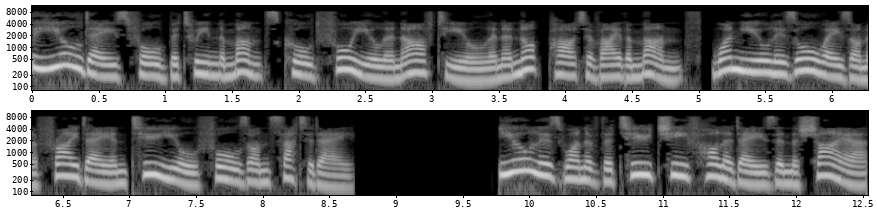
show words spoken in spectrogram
The Yule days fall between the months called Foryule and Afteryule and are not part of either month. One Yule is always on a Friday and two Yule falls on Saturday. Yule is one of the two chief holidays in the Shire,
